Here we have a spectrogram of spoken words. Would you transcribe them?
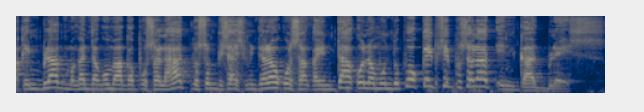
aking vlog. Magandang umaga po sa lahat. Luzon, Visayas, Mindanao kung saan kayong dako ng mundo po. Keep safe po sa lahat and God bless.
